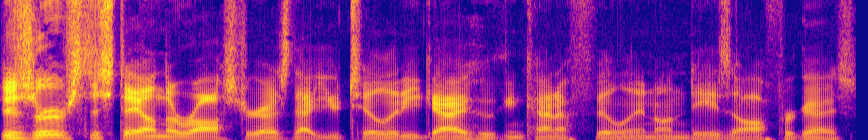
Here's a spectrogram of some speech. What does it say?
deserves to stay on the roster as that utility guy who can kind of fill in on days off for guys.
